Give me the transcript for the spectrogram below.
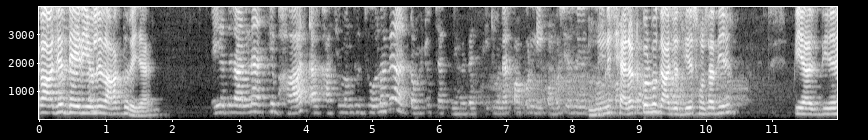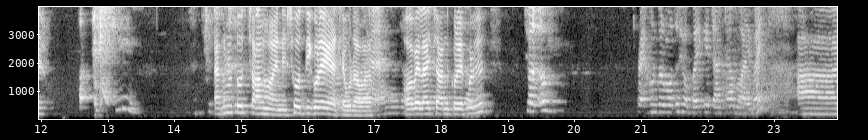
কাজে দেরি হলে রাগ ধরে যায়। এই হচ্ছে রান্না আজকে ভাত আর খাসির মাংসের ঝোল হবে আর টমেটোর চাটনি হবে। ব্যাস এইটুকু আর পাঁপড় নেই পাঁপড় শেষ হয়ে গেছে। স্যালাড করব গাজর দিয়ে শসা দিয়ে পেঁয়াজ দিয়ে। এখনও তো চান হয়নি সর্দি করে গেছে ওরা আবার। হ্যাঁ, অবেলায় চান করে করে। চলো এখনকার মতো সবাইকে টাটা বাই বাই। আর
